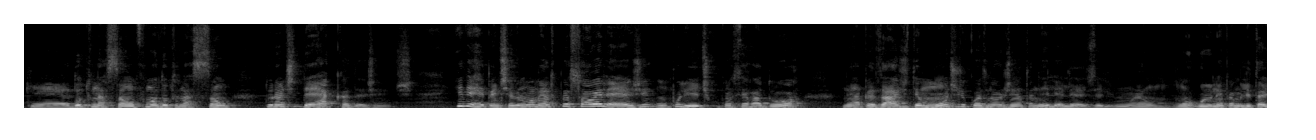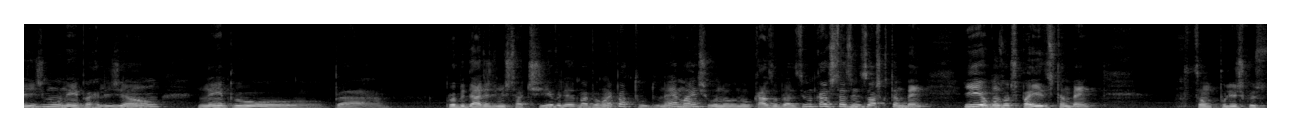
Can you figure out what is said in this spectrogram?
que é doutrinação, foi uma doutrinação durante décadas, gente. E de repente chega um momento que o pessoal elege um político conservador né? apesar de ter um monte de coisa nojenta nele, aliás, ele não é um, um orgulho nem para militarismo, nem para religião, nem para probidade administrativa, ele é uma vergonha para tudo, né? mas no, no, caso do Brasil, no caso dos Estados Unidos eu acho que também, e alguns outros países também. São políticos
